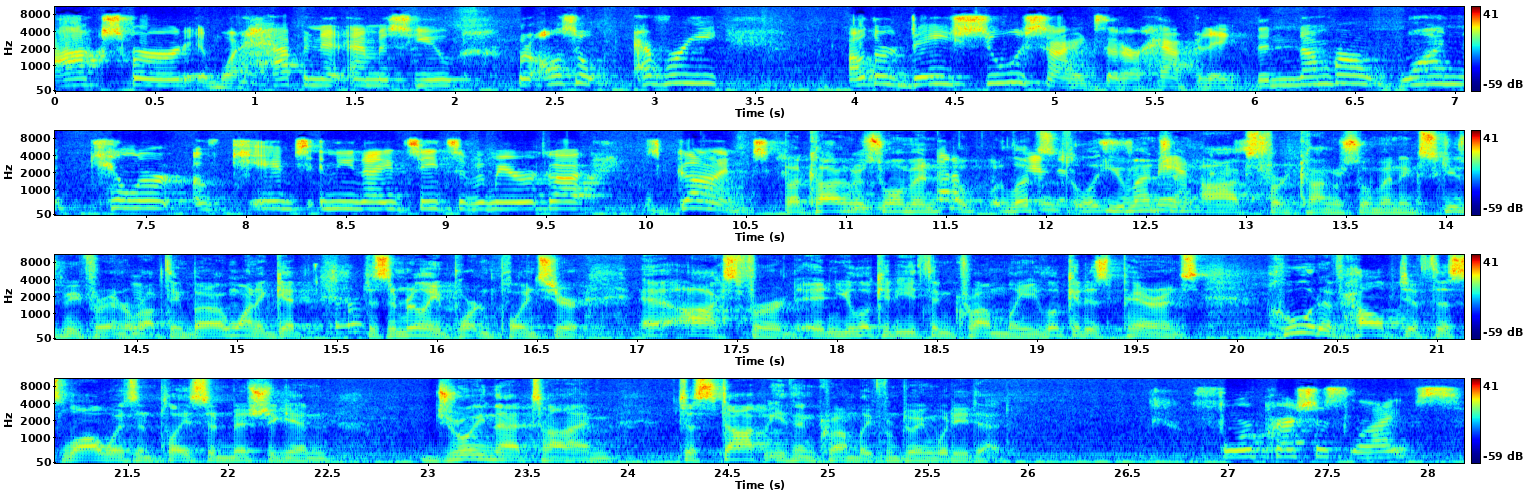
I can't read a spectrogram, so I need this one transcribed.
Oxford and what happened at MSU, but also every other day suicides that are happening. The number one killer of kids in the United States of America is guns. But Congresswoman, uh, let's you mentioned Oxford, Congresswoman. Excuse me for interrupting, but I want to get to some really important points here. Uh, Oxford, and you look at Ethan Crumbley, you look at his parents. Who would have helped if this law was in place in Michigan during that time to stop Ethan Crumbley from doing what he did? Four precious lives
